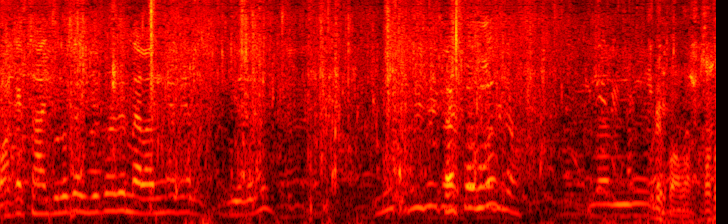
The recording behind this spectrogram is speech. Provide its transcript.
পাকের চাইগুলোকে ইয়ে করে মেলা নিয়ে দিয়ে দেবে। ওরে বাবা কত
